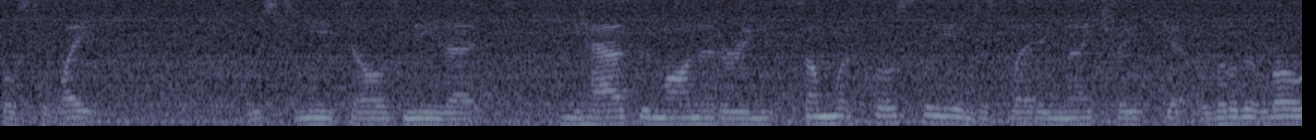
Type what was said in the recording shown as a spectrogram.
close to white, which to me tells me that he has been monitoring it somewhat closely and just letting nitrates get a little bit low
